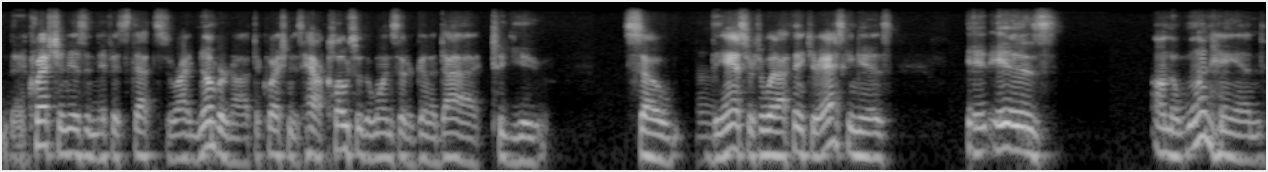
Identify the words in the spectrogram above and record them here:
the question isn't if it's that's the right number or not the question is how close are the ones that are going to die to you so hmm. the answer to what i think you're asking is it is on the one hand,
